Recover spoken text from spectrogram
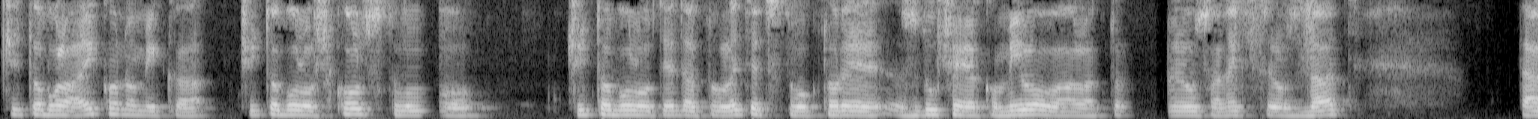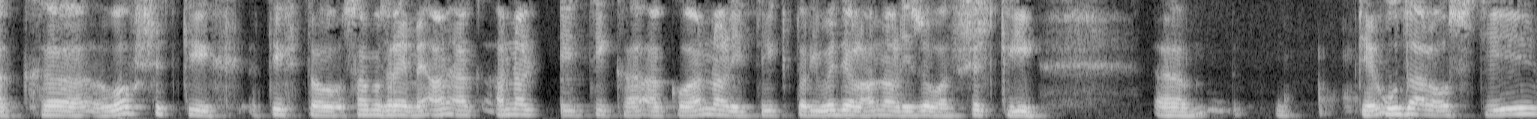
či to bola ekonomika, či to bolo školstvo, či to bolo teda to letectvo, ktoré z duše ako miloval a ktorého sa nechcel vzdať, tak e, vo všetkých týchto, samozrejme, analytika ako analytik, ktorý vedel analyzovať všetky um, tie udalosti,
